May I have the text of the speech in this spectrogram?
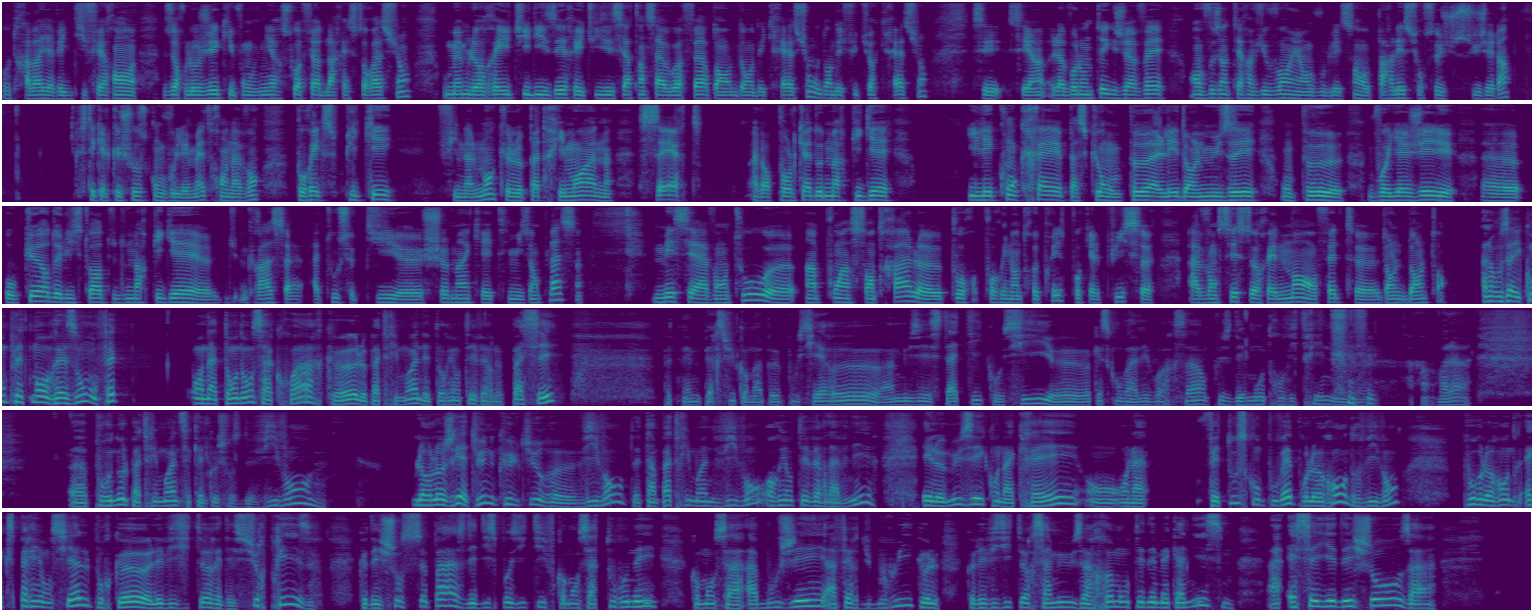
au travail avec différents horlogers qui vont venir soit faire de la restauration ou même le réutiliser, réutiliser certains savoir-faire dans, des créations ou dans des futures créations. C'est la volonté que j'avais en vous interviewant et en vous laissant parler sur ce sujet-là. C'était quelque chose qu'on voulait mettre en avant pour expliquer finalement que le patrimoine, certes, alors pour le cadeau de Marpiguet, il est concret parce qu'on peut aller dans le musée, on peut voyager euh, au cœur de l'histoire du Marpiguet euh, grâce à, tout ce petit euh, chemin qui a été mis en place. Mais c'est avant tout un point central pour, pour une entreprise pour qu'elle puisse avancer sereinement en fait dans le temps. Alors vous avez complètement raison. En fait, on a tendance à croire que le patrimoine est orienté vers le passé peut-être même perçu comme un peu poussiéreux, un musée statique aussi. Euh, qu'est-ce qu'on va aller voir ça? En plus des montres en vitrine. Euh, voilà. Euh, pour nous, le patrimoine, c'est quelque chose de vivant. L'horlogerie est une culture vivante, est un patrimoine vivant orienté vers l'avenir. Et le musée qu'on a créé, on a fait tout ce qu'on pouvait pour le rendre vivant, pour le rendre expérientiel, pour que les visiteurs aient des surprises, que des choses se passent, des dispositifs commencent à tourner, commencent à, bouger, à faire du bruit, que, que les visiteurs s'amusent à remonter des mécanismes, à essayer des choses, à,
